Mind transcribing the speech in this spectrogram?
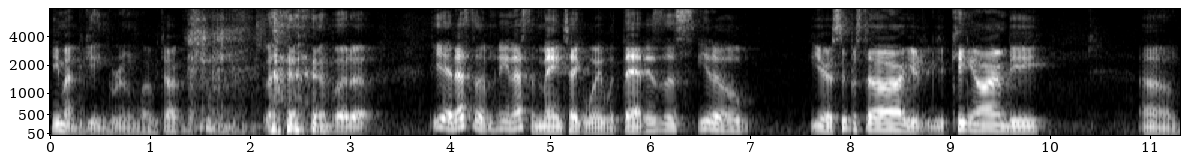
he might be getting groomed while we talk about it. but uh, yeah, that's the you know, that's the main takeaway with that is this. You know, you're a superstar. You're, you're king R and B. Um,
